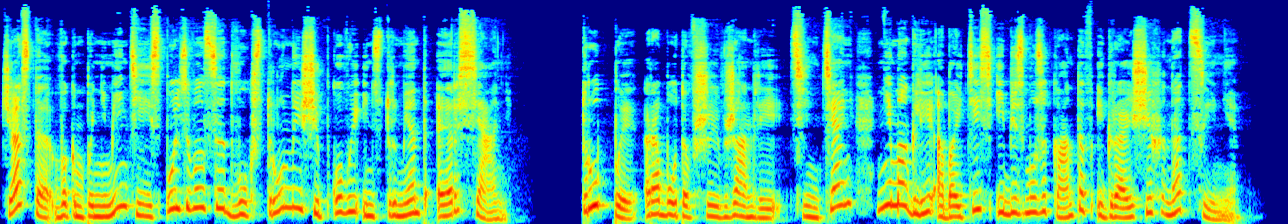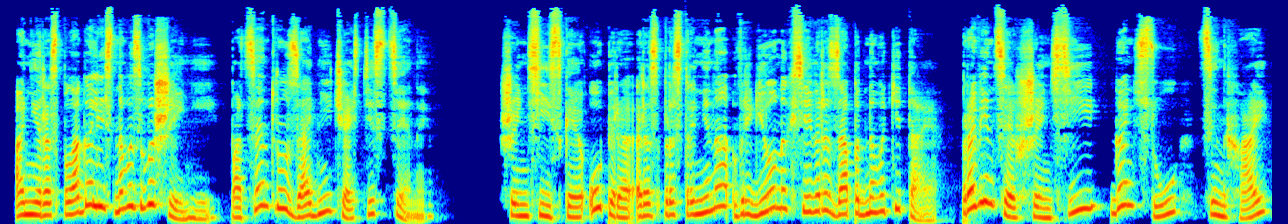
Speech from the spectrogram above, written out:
Часто в аккомпанементе использовался двухструнный щипковый инструмент эрсянь. Труппы, работавшие в жанре цинтянь, не могли обойтись и без музыкантов, играющих на цине. Они располагались на возвышении, по центру задней части сцены. Шэньсийская опера распространена в регионах северо-западного Китая, провинциях Шэньси, Ганьсу, Цинхай,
